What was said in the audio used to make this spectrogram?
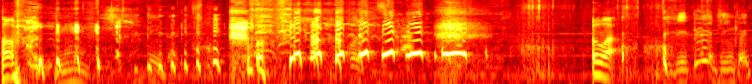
Olá. Bem pertinho, vai.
